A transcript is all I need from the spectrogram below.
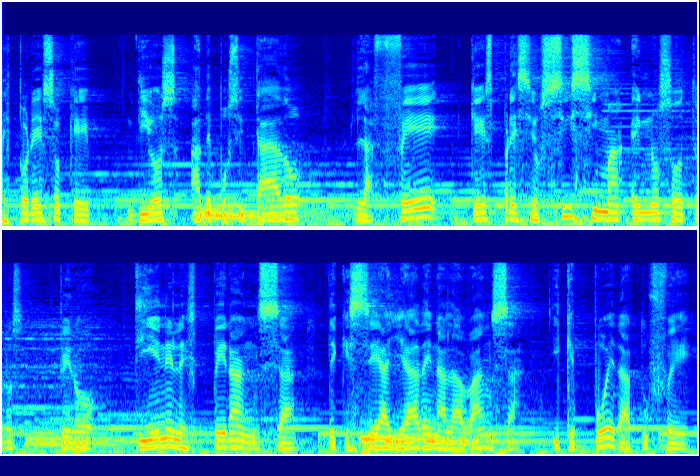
Es por eso que Dios ha depositado la fe que es preciosísima en nosotros, pero tiene la esperanza de que sea hallada en alabanza y que pueda tu fe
